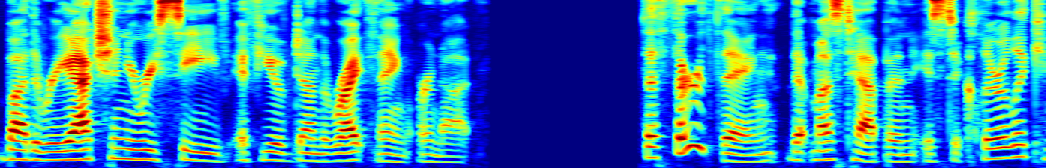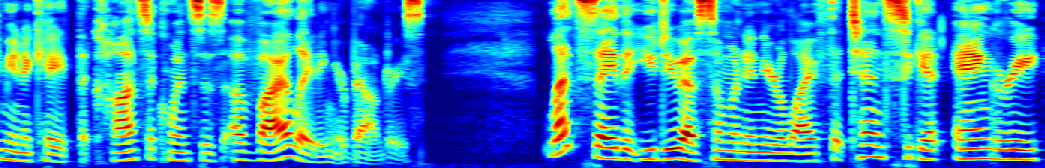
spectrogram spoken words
by the reaction you receive if you have done the right thing or not. The third thing that must happen is to clearly communicate the consequences of violating your boundaries. Let's say that you do have someone in your life that tends to get angry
